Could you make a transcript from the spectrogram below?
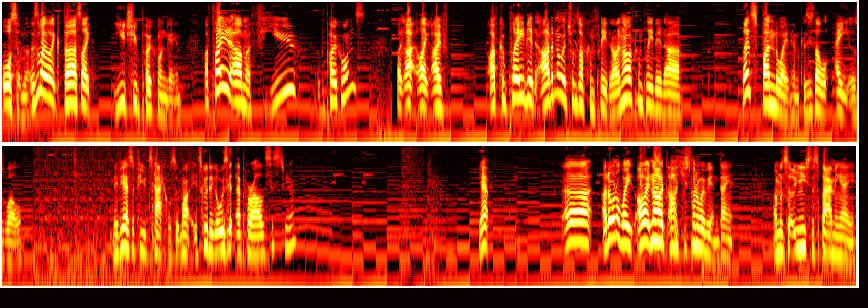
awesome. This is my like first like YouTube Pokemon game. I've played um a few of the Pokemons. Like I like I've I've completed. I don't know which ones I've completed. I know I've completed. Uh, let's Thunderwave him because he's level eight as well. And if he has a few tackles, it might. It's good to always get that paralysis, you know. Yep. Uh, I don't want to wait. Oh no! Oh, use Thunderwave again. Dang it! I'm so used to spamming A.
